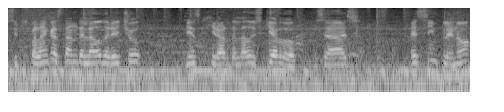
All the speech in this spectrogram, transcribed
Si tus palancas están del lado derecho, tienes que girar del lado izquierdo. O sea, es, es simple, ¿no?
